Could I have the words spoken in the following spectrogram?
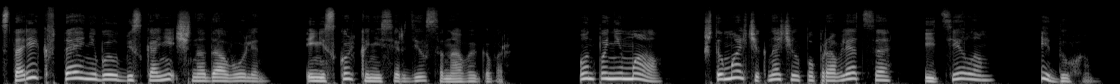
Старик втайне был бесконечно доволен и нисколько не сердился на выговор. Он понимал, что мальчик начал поправляться и телом, и духом.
